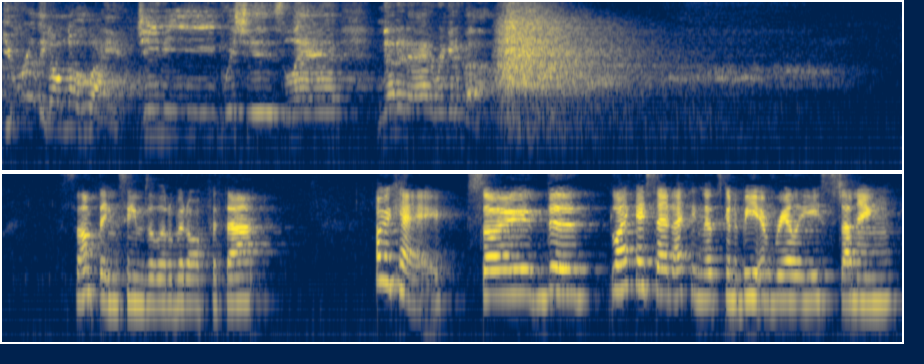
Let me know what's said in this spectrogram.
You really don't know who I am. Genie, wishes, lamb, none of that ringing a bell. Something seems a little bit off with that. Okay, so the like I said, I think that's going to be a really stunning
